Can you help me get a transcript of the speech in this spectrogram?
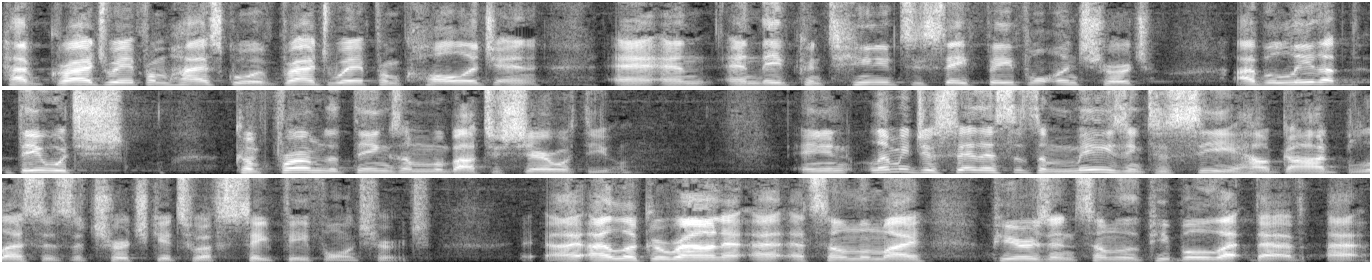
have graduated from high school, have graduated from college, and, and, and they've continued to stay faithful in church, I believe that they would sh- confirm the things I'm about to share with you. And let me just say this is amazing to see how God blesses the church kids who have stayed faithful in church. I, I look around at, at, some of my peers and some of the people that, that have, uh,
